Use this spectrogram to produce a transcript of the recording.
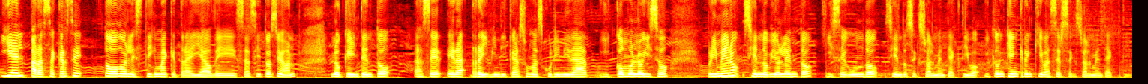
Y él, para sacarse todo el estigma que traía de esa situación, lo que intentó hacer era reivindicar su masculinidad y cómo lo hizo. Primero, siendo violento y segundo, siendo sexualmente activo. ¿Y con quién creen que iba a ser sexualmente activo?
